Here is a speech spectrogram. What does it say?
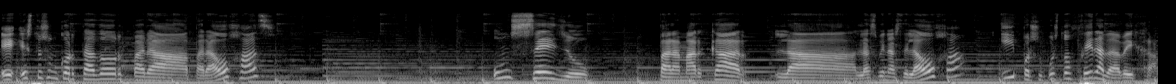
Eh, esto es un cortador para, para hojas. Un sello para marcar las venas de la hoja. Y por supuesto cera de abeja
